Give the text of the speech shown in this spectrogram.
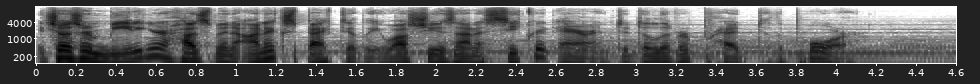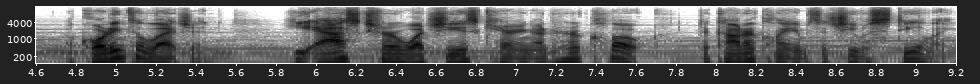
It shows her meeting her husband unexpectedly while she is on a secret errand to deliver bread to the poor. According to legend, he asks her what she is carrying under her cloak to counter claims that she was stealing.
